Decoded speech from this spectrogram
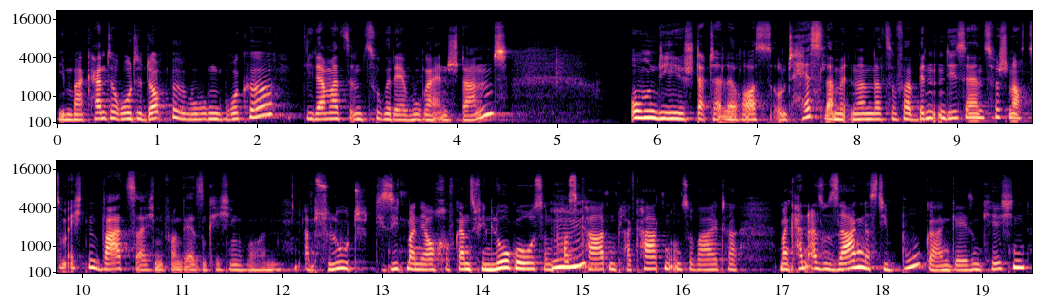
Die markante rote Doppelbogenbrücke, die damals im Zuge der Buga entstand, um die Stadtteile Ross und Hessler miteinander zu verbinden, die ist ja inzwischen auch zum echten Wahrzeichen von Gelsenkirchen geworden. Absolut. Die sieht man ja auch auf ganz vielen Logos und mhm. Postkarten, Plakaten und so weiter. Man kann also sagen, dass die Buga in Gelsenkirchen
